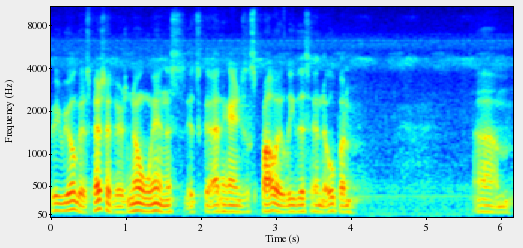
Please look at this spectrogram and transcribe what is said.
be real good, especially if there's no wind. This it's. I think I just probably leave this end open. Um,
